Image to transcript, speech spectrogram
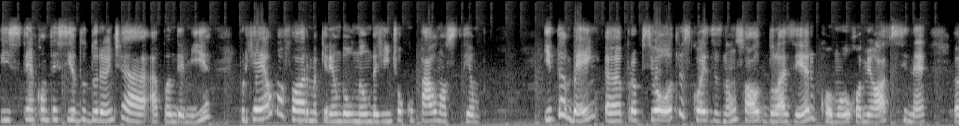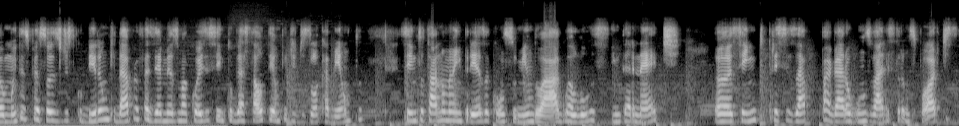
isso tem acontecido durante a, a pandemia, porque é uma forma, querendo ou não, da gente ocupar o nosso tempo. E também uh, propiciou outras coisas, não só do lazer, como o home office, né? Uh, muitas pessoas descobriram que dá para fazer a mesma coisa sem tu gastar o tempo de deslocamento, sem tu estar tá numa empresa consumindo água, luz, internet, uh, sem tu precisar pagar alguns vales transportes.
